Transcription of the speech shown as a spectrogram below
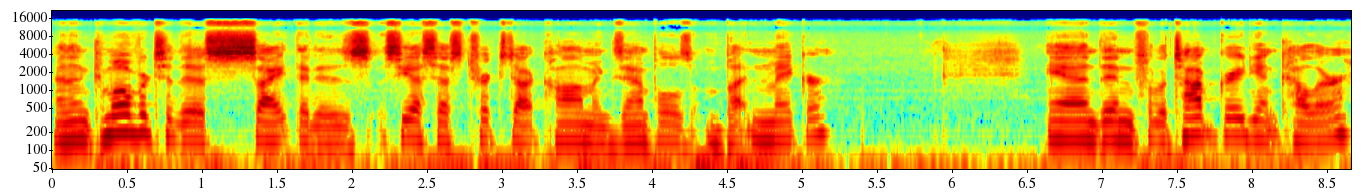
And then come over to this site that is csstricks.com examples button maker. And then for the top gradient color,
